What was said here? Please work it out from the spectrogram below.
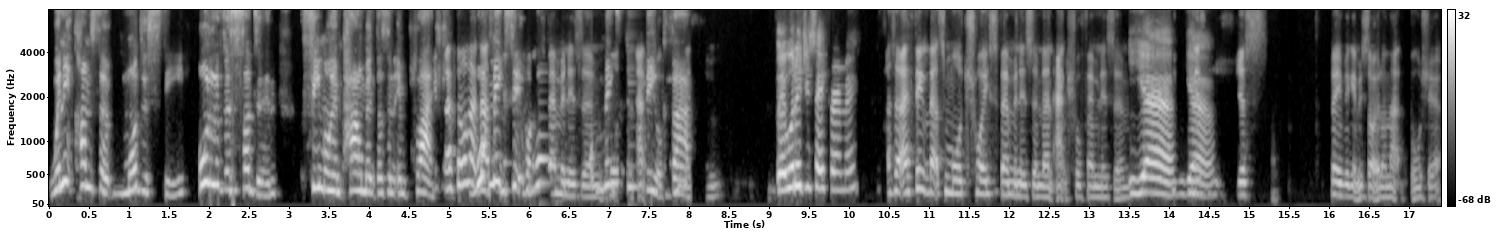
when it comes to modesty all of a sudden female empowerment doesn't imply. I feel like What that's makes it- what feminism. What makes more than you actual think that- Wait, what did you say, Fermi? I said I think that's more choice feminism than actual feminism. Yeah, yeah. Feminism is Just don't even get me started on that bullshit.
